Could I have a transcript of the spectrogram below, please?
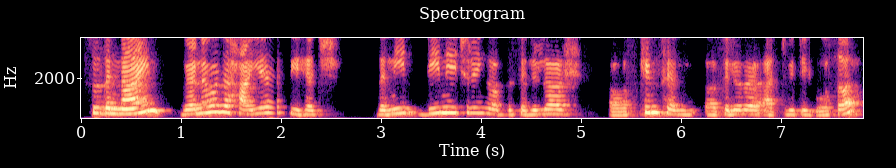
So the 9, whenever the higher pH, the denaturing of the cellular uh, skin cell, uh, cellular activity goes on.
